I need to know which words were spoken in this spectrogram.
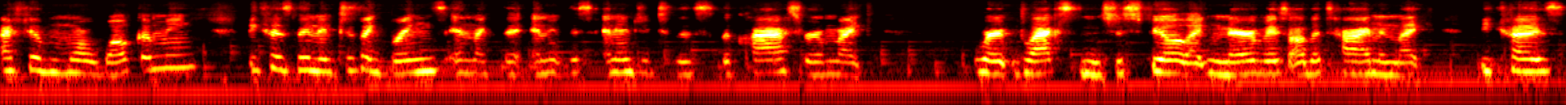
I feel more welcoming because then it just like brings in like the this energy to this the classroom like where black students just feel like nervous all the time and like because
